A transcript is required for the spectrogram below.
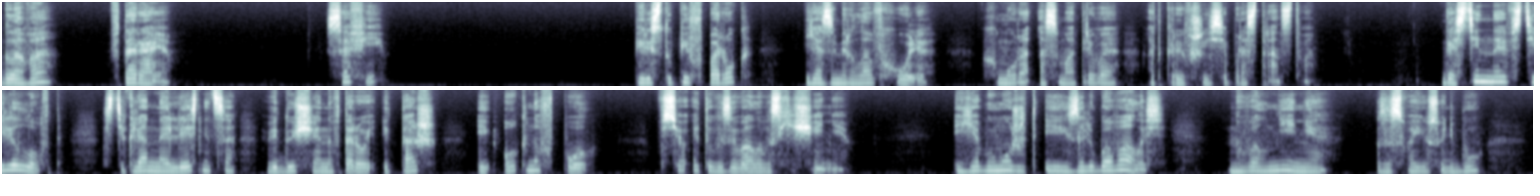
Глава вторая. Софи. Переступив порог, я замерла в холле, хмуро осматривая открывшееся пространство. Гостиная в стиле лофт, стеклянная лестница, ведущая на второй этаж и окна в пол. Все это вызывало восхищение. И я бы, может, и залюбовалась, но волнение за свою судьбу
